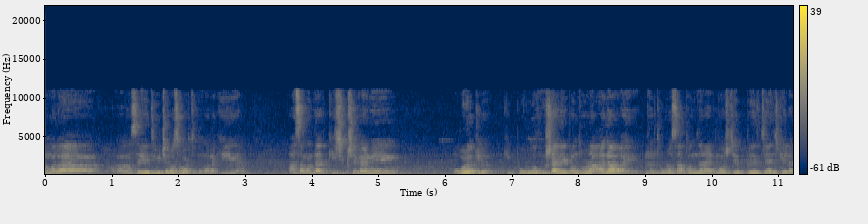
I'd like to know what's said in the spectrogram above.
मला सह्याद्री विचार असं वाटतं तुम्हाला की असं म्हणतात की शिक्षकाने ओळखलं की पोरग हुशार आहे पण थोडा आगाव आहे तर. थोडासा आपण जर ॲटमॉस्फिअर चेंज केला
